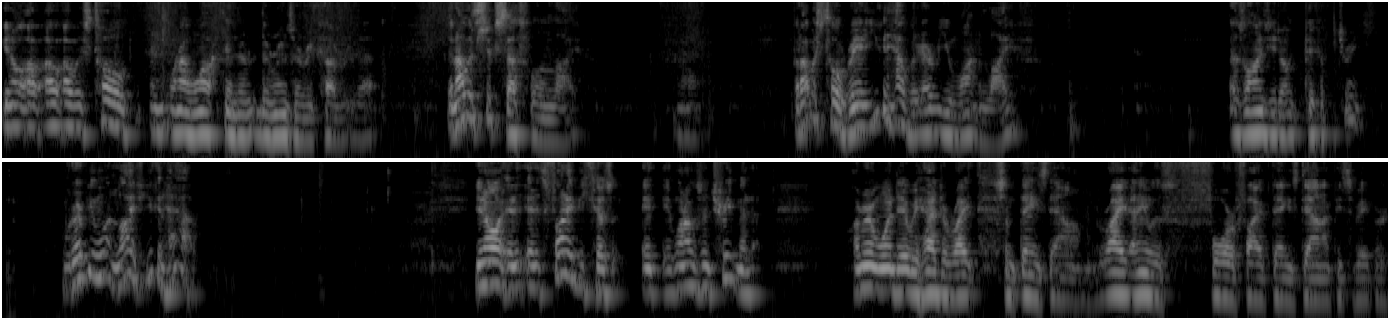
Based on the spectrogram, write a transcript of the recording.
you know, I, I, was told when I walked in the, the rooms of recovery that, that I was successful in life. But I was told, Randy, you can have whatever you want in life as long as you don't pick up a drink. Whatever you want in life, you can have. You know, and, and it's funny because it, it, when I was in treatment, I remember one day we had to write some things down. Write, I think it was four or five things down on a piece of paper.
